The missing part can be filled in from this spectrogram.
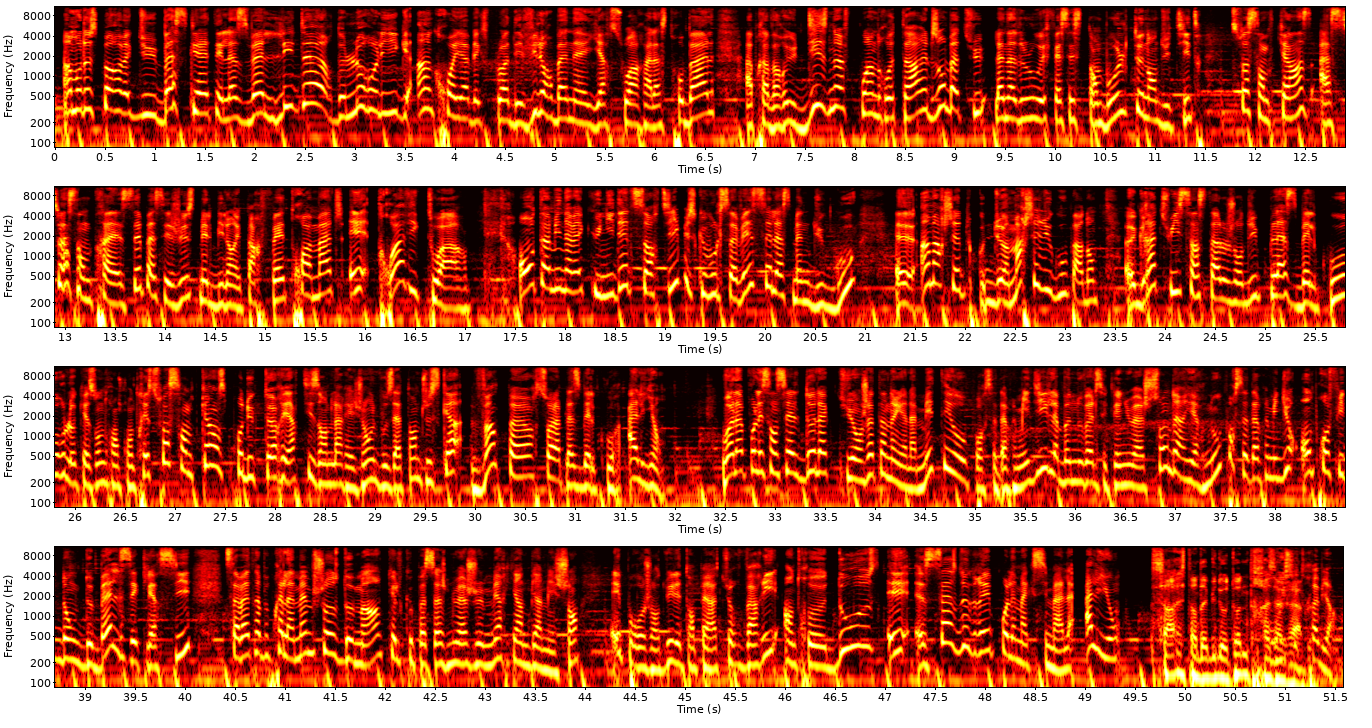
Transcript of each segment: Un mot de sport avec du basket et l'Asvel, leader de l'Euroleague. Incroyable exploit des Villeurbanais hier soir à l'Astrobal. Après avoir eu 19 points de retard, ils ont battu l'Anadolu FS Istanbul, tenant du titre 75 à 73. C'est passé juste, mais le bilan est parfait. Trois matchs et trois victoires. On termine avec une idée de sortie, puisque vous le savez, c'est la semaine du goût. Euh, un marché, du goût, pardon, euh, gratuit s'installe aujourd'hui place Bellecour. L'occasion de rencontrer 75 producteurs et artisans de la région. Ils vous attendent jusqu'à 20 heures sur la place Bellecour à Lyon. Voilà pour l'essentiel de l'actu. On jette un œil à la météo pour cet après-midi. La bonne nouvelle, c'est que les nuages sont derrière nous. Pour cet après-midi, on profite donc de belles éclaircies. Ça va être à peu près la même chose demain. Quelques passages nuageux, mais rien de bien méchant. Et pour aujourd'hui, les températures varient entre 12 et 16 degrés pour les maximales à Lyon. Ça reste un début d'automne très oui, agréable. C'est très bien.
